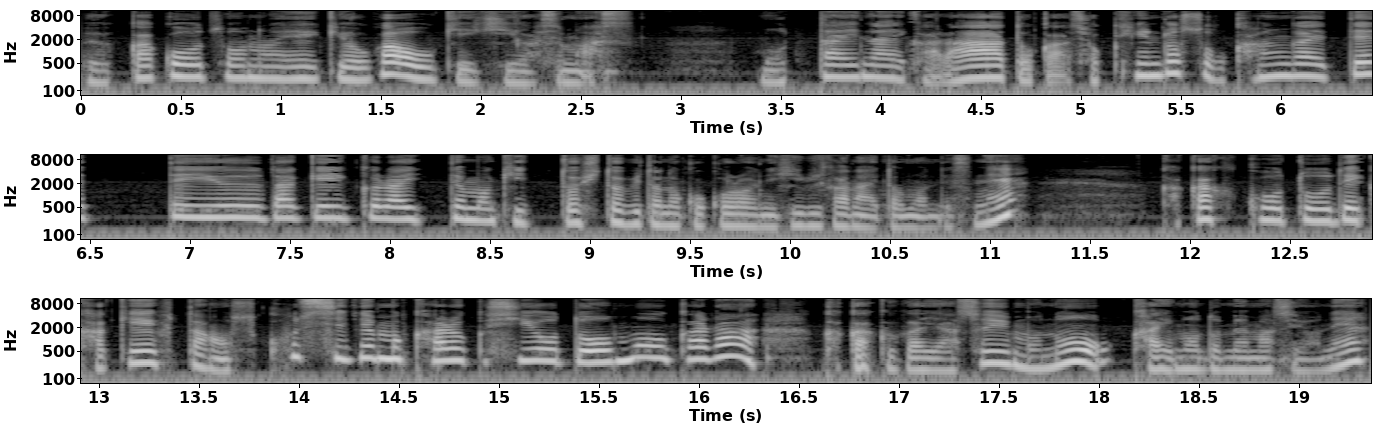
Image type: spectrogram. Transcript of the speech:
物価高騰の影響が大きい気がしますもったいないからとか食品ロスを考えてっていうだけいくら言ってもきっと人々の心に響かないと思うんですね。価格高騰で家計負担を少しでも軽くしようと思うから価格が安いものを買い求めますよね。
